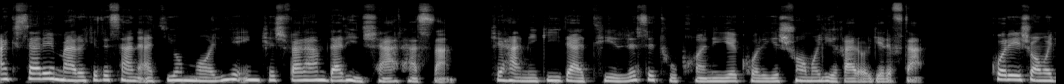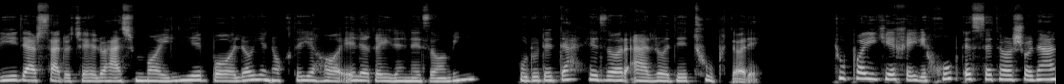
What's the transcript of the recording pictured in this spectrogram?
اکثر مراکز صنعتی و مالی این کشور هم در این شهر هستند که همگی در تیررس توپخانه کره شمالی قرار گرفتن. کره شمالی در 148 مایلی بالای نقطه حائل غیر نظامی حدود ده هزار اراده توپ داره. توپایی که خیلی خوب استتار شدن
